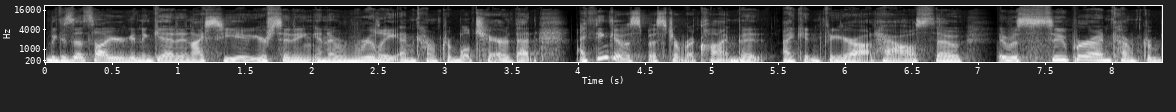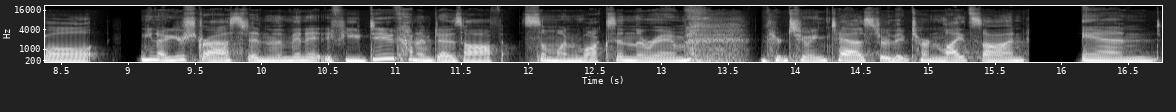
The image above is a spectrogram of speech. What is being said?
because that's all you're going to get in ICU. You're sitting in a really uncomfortable chair that I think it was supposed to recline, but I couldn't figure out how. So it was super uncomfortable. You know, you're stressed. And the minute if you do kind of doze off, someone walks in the room, they're doing tests or they turn lights on. And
